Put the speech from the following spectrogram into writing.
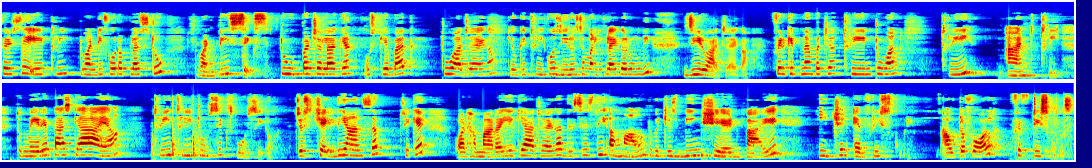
फिर से एट थ्री ट्वेंटी फोर और plus two twenty six two ऊपर चला गया। उसके बाद टू आ जाएगा, क्योंकि थ्री को ज़ीरो से मल्टीप्लाई करूँगी ज़ीरो आ जाएगा। फिर कितना बचा? Three into one three and three तो मेरे पास क्या आया? Three three two six four zero just check the answer ठीक है? और हमारा ये क्या आ जाएगा? This is the amount which is being shared by each and every school out of all fifty schools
